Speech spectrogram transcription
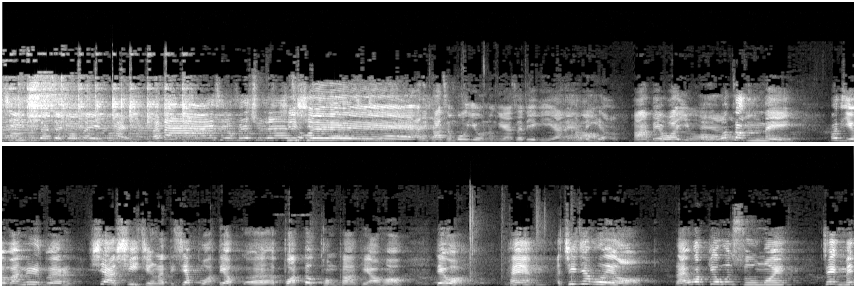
夏季，祝大家高三愉快，拜拜！谢谢我们的主任，谢谢。啊，你卡层无摇两下，这你去安尼吼。啊，要我摇哦，我怎唔呢？我摇完你不下细镜了，直接拔掉，呃，拔到空卡桥吼，对不？嘿，真正袂哦。来，我叫阮师妹，这唔免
